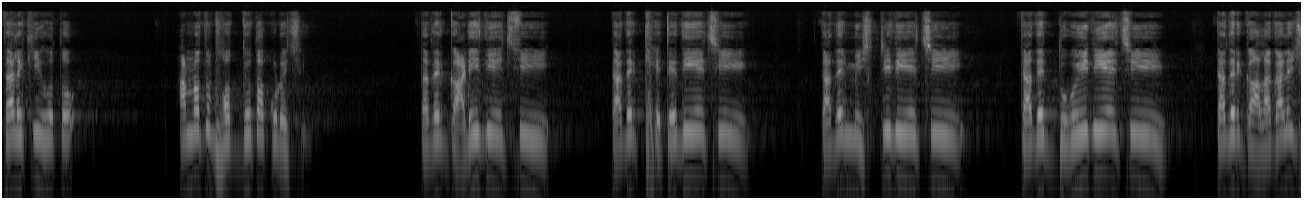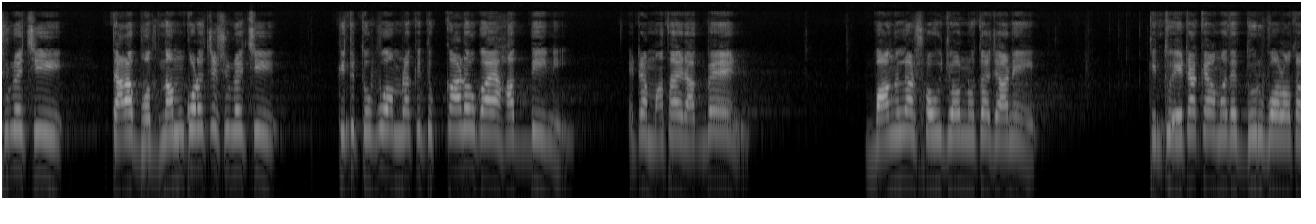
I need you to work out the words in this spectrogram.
তাহলে কি হতো? আমরা তো ভদ্রতা করেছি। তাদের গাড়ি দিয়েছি, তাদের খেতে দিয়েছি, তাদের মিষ্টি দিয়েছি, তাদের দই দিয়েছি, তাদের গালাগালি শুনেছি, তারা বদনাম করেছে শুনেছি, কিন্তু তবু আমরা কিন্তু কারও গায়ে হাত দিইনি। এটা মাথায় রাখবেন। বাংলা সৌজন্যতা জানে, কিন্তু এটাকে আমাদের দুর্বলতা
